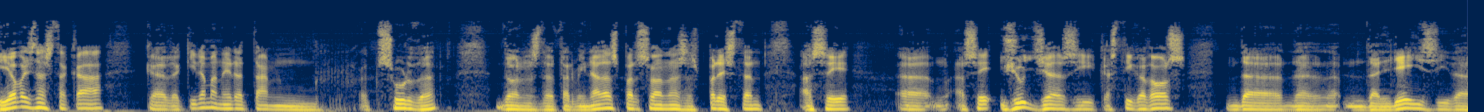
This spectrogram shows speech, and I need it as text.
I jo vaig destacar que de quina manera tan absurda doncs determinades persones es presten a ser eh, a ser jutges i castigadors de, de, de, lleis i de,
